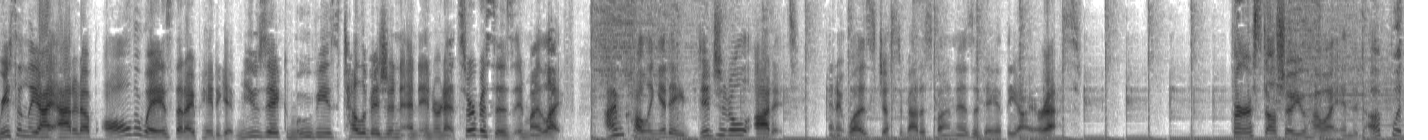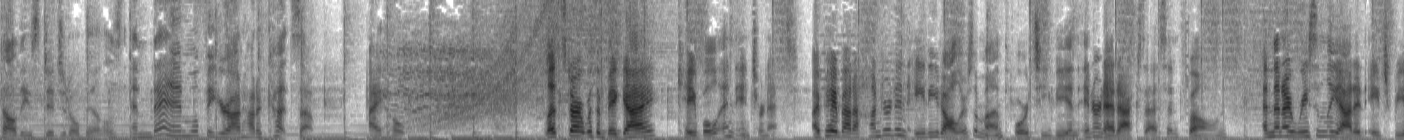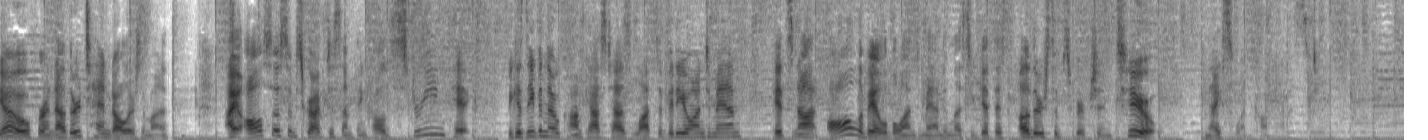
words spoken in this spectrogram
Recently, I added up all the ways that I pay to get music, movies, television, and internet services in my life. I'm calling it a digital audit, and it was just about as fun as a day at the IRS. First, I'll show you how I ended up with all these digital bills, and then we'll figure out how to cut some. I hope. Let's start with a big guy cable and internet. I pay about $180 a month for TV and internet access and phone, and then I recently added HBO for another $10 a month. I also subscribe to something called StreamPix because even though Comcast has lots of video on demand, it's not all available on demand unless you get this other subscription too. Nice one, Comcast.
